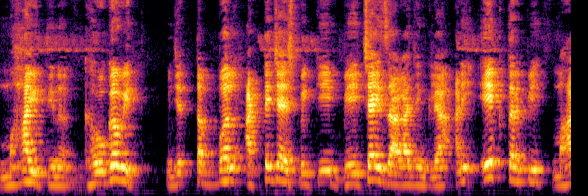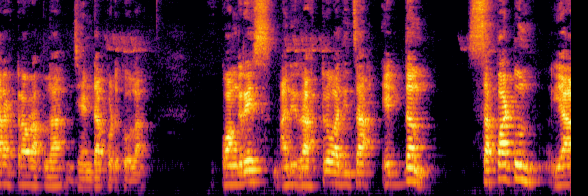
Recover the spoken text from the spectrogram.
महायुतीनं घवघवीत म्हणजे तब्बल अठ्ठेचाळीसपैकी बेचाळीस जागा जिंकल्या आणि एकतर्फी महाराष्ट्रावर आपला झेंडा फडकवला. काँग्रेस आणि राष्ट्रवादीचा एकदम सपाटून या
